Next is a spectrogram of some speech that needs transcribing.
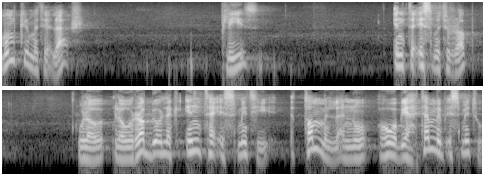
ممكن ما تقلقش. please أنت قسمة الرب. ولو لو الرب بيقول لك أنت قسمتي اطمن لأنه هو بيهتم بقسمته.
